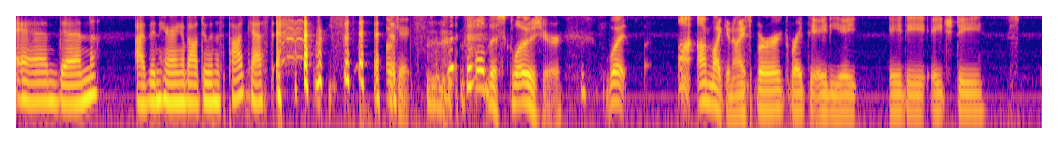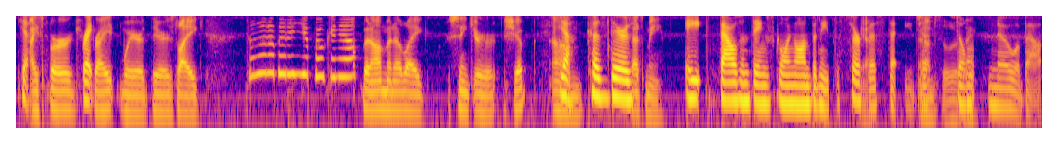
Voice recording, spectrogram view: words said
And then I've been hearing about doing this podcast ever since. Okay, full disclosure, what I'm like an iceberg, right? The 88 ADHD Yes. iceberg, Right. Where there's like a little bit of you poking out, but I'm gonna like sink your ship. Um, yeah. Because there's that's me. 8,000 things going on beneath the surface that you just absolutely. don't know about.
